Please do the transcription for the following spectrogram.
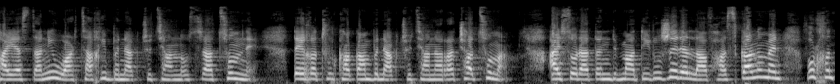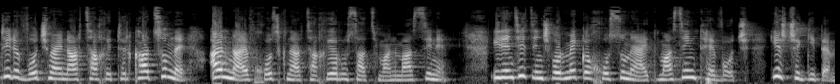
Հայաստանի ու Արցախի բնակչության նոսրացումն է, տեղը թուրքական բնակչության առաջացումը։ Այսօր ատնդմատիր ուժերը լավ հասկանում են, որ խնդիրը ոչ միայն Արցախի թրքացումն է, այլ նաև խոսքն Արցախի ռուսացման մասին է։ Իրենցից ինչ որ մեկը խոսում է այդ մասին, թե ոչ։ Ես չգիտեմ։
